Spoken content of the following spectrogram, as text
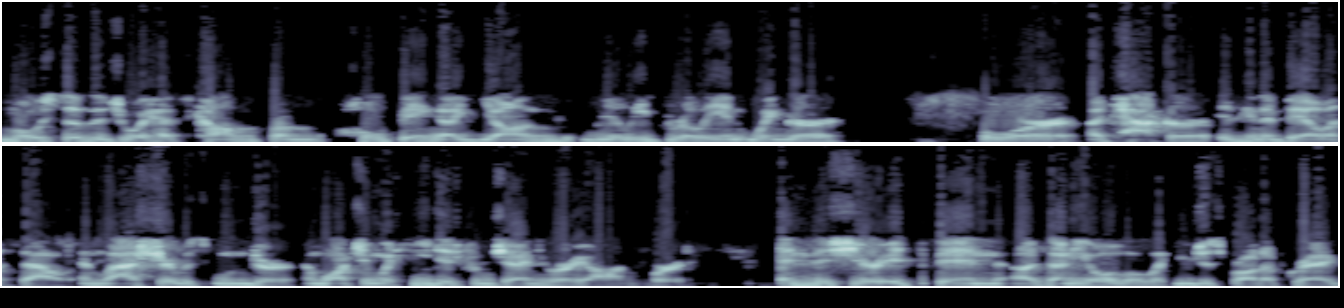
most of the joy has come from hoping a young, really brilliant winger or attacker is going to bail us out. And last year it was Under, and watching what he did from January onward. And this year it's been uh, Zaniolo, like you just brought up, Greg,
